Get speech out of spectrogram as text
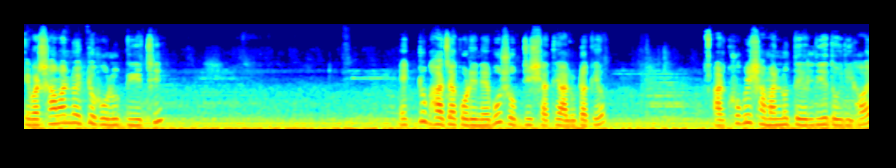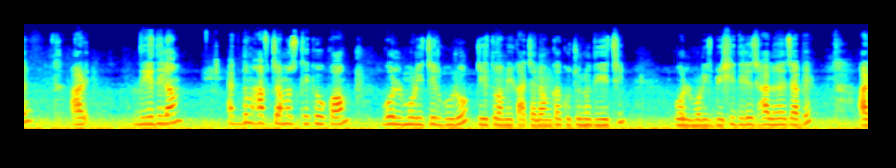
এবার সামান্য একটু হলুদ দিয়েছি। একটু ভাজা করে নেব সবজির সাথে আলুটাকেও। আর খুবই সামান্য তেল দিয়ে তৈরি হয়। আর দিয়ে দিলাম একদম হাফ চামচ থেকেও কম গোলমরিচের গুঁড়ো, যেহেতু আমি কাঁচা লঙ্কা কুচুনো দিয়েছি। গোলমরিচ বেশি দিলে ঝাল হয়ে যাবে। আর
